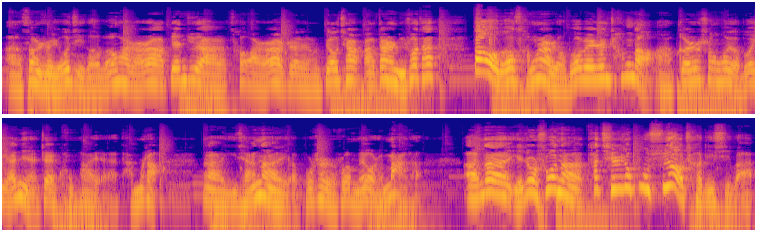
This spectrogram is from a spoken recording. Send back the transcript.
啊，算是有几个文化人啊、编剧啊、策划人啊这样的标签啊。但是你说他道德层面有多为人称道啊，个人生活有多严谨，这恐怕也谈不上。那以前呢，也不是说没有人骂他啊。那也就是说呢，他其实就不需要彻底洗白，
